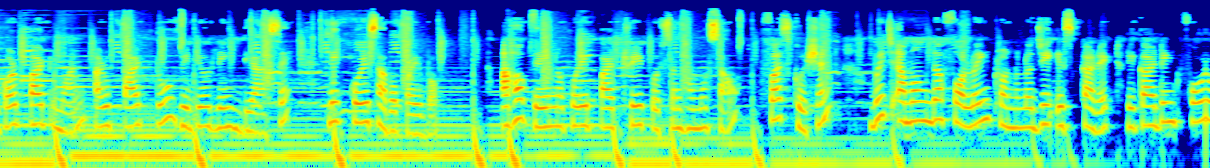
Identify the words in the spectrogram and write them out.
আগৰ পাৰ্ট ওৱান আৰু পাৰ্ট টু ভিডিঅ'ৰ লিংক দিয়া আছে ক্লিক কৰি চাব পাৰিব আহক দেৰি নকৰি পাৰ্ট থ্ৰীৰ কুৱেশ্যনসমূহ চাওঁ first question which among the following chronology is correct regarding four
